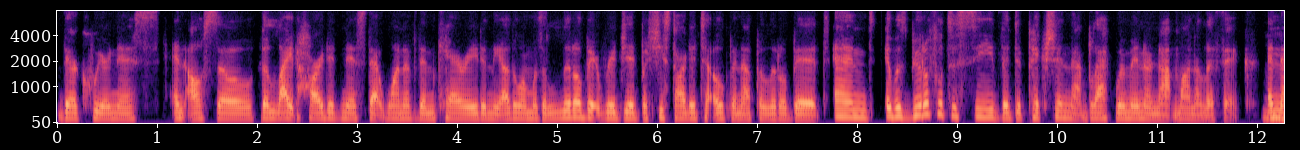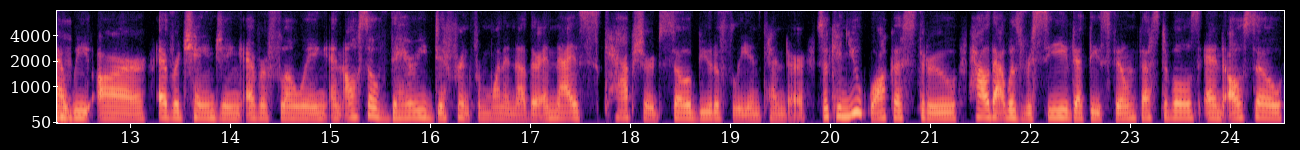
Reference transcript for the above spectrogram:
their queerness and also the lightheartedness that one of them carried and the other one was a little bit rigid but she started to open up a little bit and it was beautiful to see the depiction that black women are not monolithic mm-hmm. and that mm-hmm. we are ever changing ever flowing and also very different from one another and that is captured so beautifully in tender so can you walk us through how that was received at these film festivals and also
